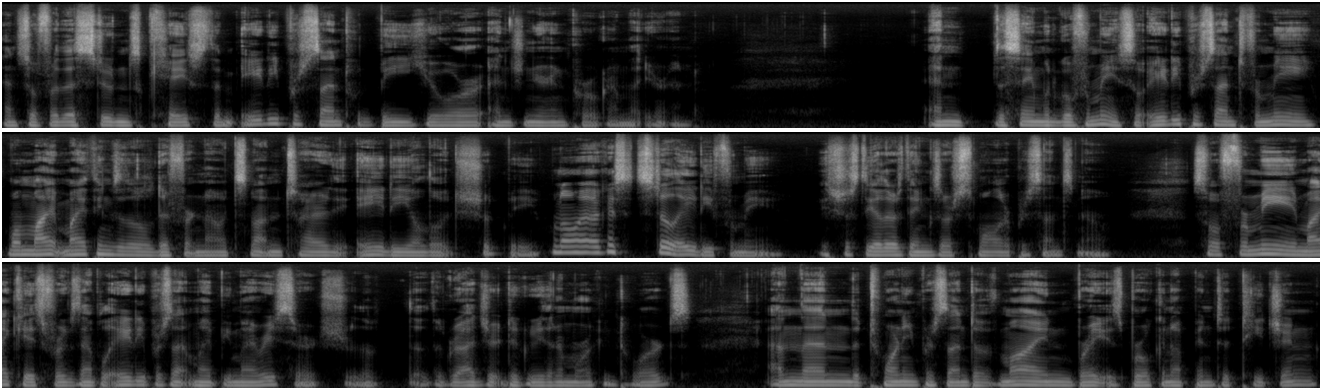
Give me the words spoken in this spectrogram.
and so for this student's case, the 80% would be your engineering program that you're in. And the same would go for me. So 80% for me, well, my, my thing's a little different now. It's not entirely 80, although it should be. No, I guess it's still 80 for me. It's just the other things are smaller percents now. So for me, in my case, for example, 80% might be my research or the, the, the graduate degree that I'm working towards. And then the 20% of mine is broken up into teaching,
